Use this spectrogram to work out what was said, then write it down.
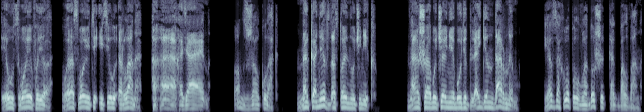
И, усвоив ее, вы освоите и силу Эрлана. Ха-ха, хозяин. Он сжал кулак. «Наконец, достойный ученик! Наше обучение будет легендарным!» Я захлопал в ладоши, как болван.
